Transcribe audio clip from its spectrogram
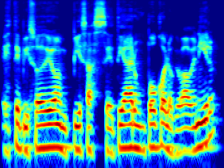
este episodio empieza a setear un poco lo que va a venir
